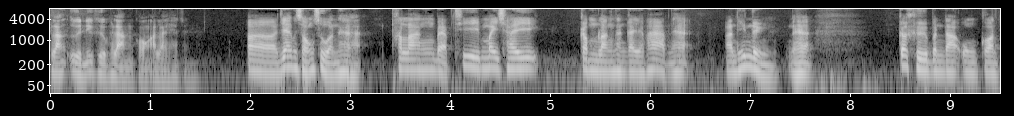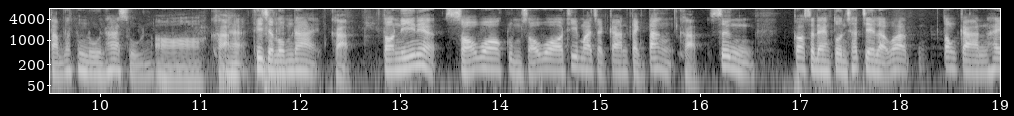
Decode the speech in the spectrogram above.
พลังอื่นนี่คือพลังของอะไรฮะอาจารย์เอ่อแยกเป็นสองส่วนนะฮะฮะพลังแบบที่ไม่ใช้กำลังทางกายภาพนะฮะอันที่หนึ่งนะฮะ ก็คือบรรดาองค์กรตามรัฐธรรมนูญ 50 อ๋อ ครับ นะฮะที่จะล้มได้ ครับ ตอนนี้เนี่ยสวกลุ่มสวที่มาจากการแต่งตั้ง ครับ ซึ่งก็แสดงตนชัดเจนแหละว่าต้องการให้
